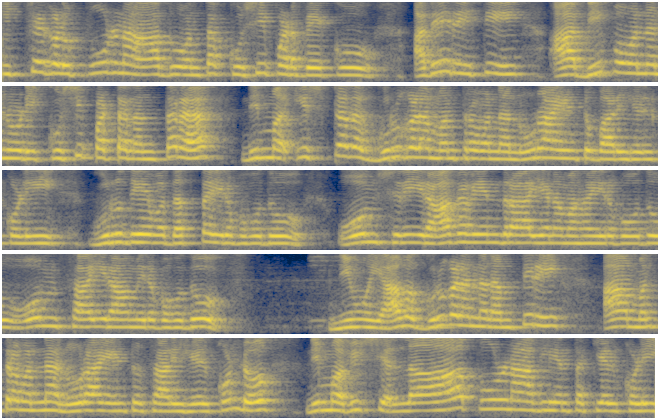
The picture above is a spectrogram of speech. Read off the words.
ಇಚ್ಛೆಗಳು ಪೂರ್ಣ ಆದು ಅಂತ ಖುಷಿ ಪಡಬೇಕು. ಅದೇ ರೀತಿ ಆ ದೀಪವನ್ನ ನೋಡಿ ಖುಷಿ ಪಟ್ಟ ನಂತರ ನಿಮ್ಮ ಇಷ್ಟದ ಗುರುಗಳ ಮಂತ್ರವನ್ನ ನೂರ ಎಂಟು ಬಾರಿ ಹೇಳ್ಕೊಳ್ಳಿ. ಗುರುದೇವ ದತ್ತ ಇರಬಹುದು. ಓಂ ಶ್ರೀ ರಾಘವೇಂದ್ರಾಯ ನಮಃ ಇರಬಹುದು. ಓಂ ಸಾಯಿರಾಮ್ ಇರಬಹುದು. ನೀವು ಯಾವ ಗುರುಗಳನ್ನು ನಂಬ್ತೀರಿ ಆ ಮಂತ್ರವನ್ನ ನೂರ ಎಂಟು ಸಾರಿ ಹೇಳ್ಕೊಂಡು ನಿಮ್ಮ ವಿಶ್ ಎಲ್ಲಾ ಪೂರ್ಣ ಆಗಲಿ ಅಂತ ಕೇಳ್ಕೊಳ್ಳಿ.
